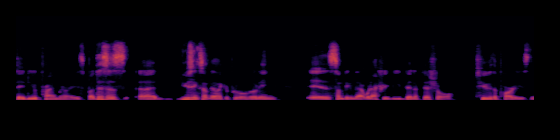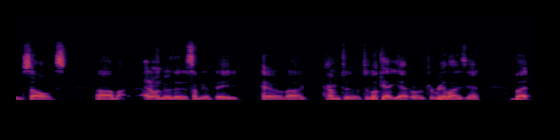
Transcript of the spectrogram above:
they do primaries. But this is uh, using something like approval voting is something that would actually be beneficial to the parties themselves. Um, I don't know that it's something that they have uh, come to to look at yet or to realize yet. But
